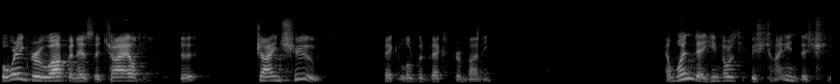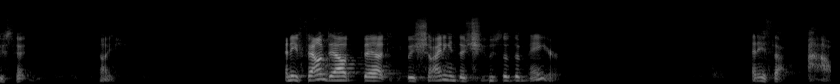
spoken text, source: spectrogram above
But when he grew up and as a child, he used to shine shoes make a little bit of extra money. And one day he noticed he was shining the shoes that nice. And he found out that he was shining the shoes of the mayor. And he thought, wow,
